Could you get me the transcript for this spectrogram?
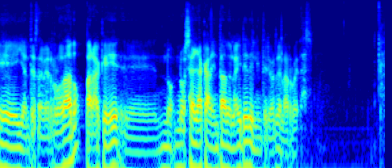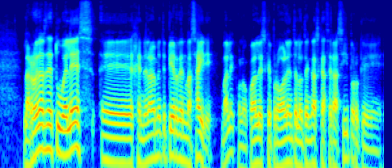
y antes de haber rodado para que no, se haya calentado el aire del interior de las ruedas. Las ruedas de tubeless eh, generalmente pierden más aire, ¿vale? Con lo cual es que probablemente lo tengas que hacer así porque,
